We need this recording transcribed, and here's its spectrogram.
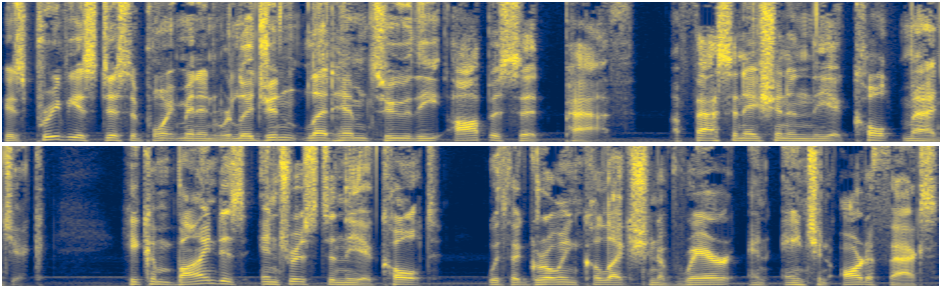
His previous disappointment in religion led him to the opposite path a fascination in the occult magic. He combined his interest in the occult with a growing collection of rare and ancient artifacts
